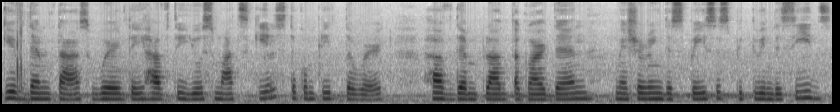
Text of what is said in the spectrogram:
Give them tasks where they have to use math skills to complete the work. Have them plant a garden, measuring the spaces between the seeds.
